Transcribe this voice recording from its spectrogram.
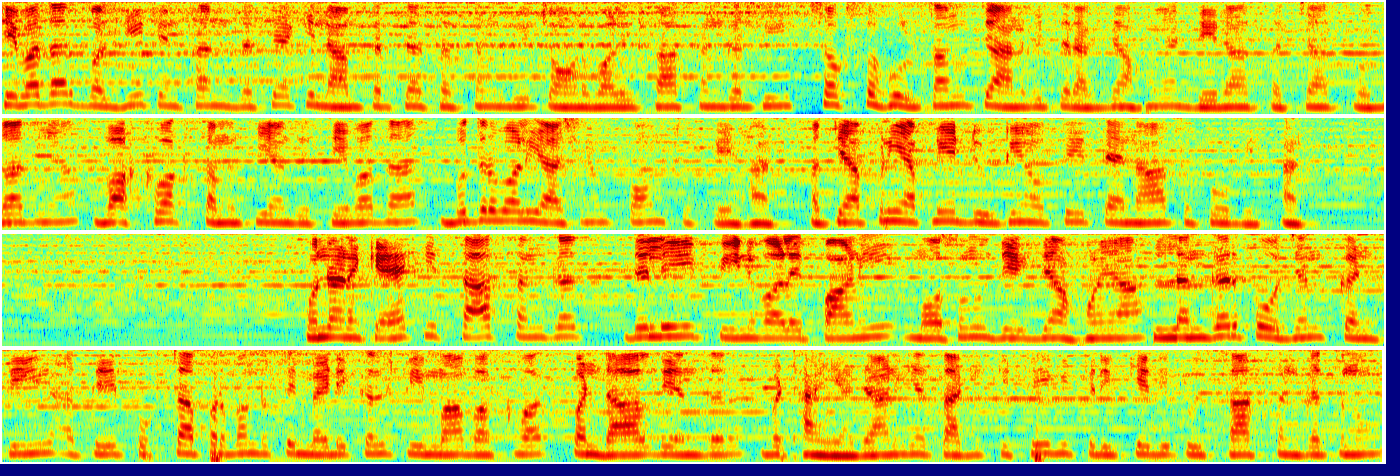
ਸੇਵਾਦਾਰ ਬਲਜੀਤ ਇਨਸਾਨ ਨੇ ਦੱਸਿਆ ਕਿ ਨਾਮ ਚਰਚਾ ਸਤਸੰਗ ਵਿੱਚ ਆਉਣ ਵਾਲੀ ਸਾਧ ਸੰਗਤ ਦੀ ਸੁੱਖ ਸਹੂਲਤਾਂ ਨੂੰ ਧਿਆਨ ਵਿੱਚ ਰੱਖਦਿਆਂ ਹੋਇਆਂ ਡੇਰਾ ਸੱਚਾ ਸੌਦਾ ਦੀਆਂ ਵੱਖ-ਵੱਖ ਸਮਿਤੀਆਂ ਦੇ ਸੇਵਾਦਾਰ ਬੁੱਧਰਵਾਲੀ ਆਸ਼ਰਮ ਪਹੁੰਚ ਚੁੱਕੇ ਹਨ ਅਤੇ ਆਪਣੀ ਆਪਣੀਆਂ ਡਿਊਟੀਆਂ ਉੱਤੇ ਤਾਇਨਾਤ ਹੋ ਗਏ ਹਨ। ਉਹਨਾਂ ਨੇ ਕਿਹਾ ਕਿ ਸਾਧ ਸੰਗਤ ਦੇ ਲਈ ਪੀਣ ਵਾਲੇ ਪਾਣੀ ਮੌਸਮ ਨੂੰ ਦੇਖਦਿਆਂ ਹੋਇਆਂ ਲੰਗਰ ਭੋਜਨ ਕੰਟੀਨ ਅਤੇ ਪੁਖਤਾ ਪ੍ਰਬੰਧ ਅਤੇ ਮੈਡੀਕਲ ਟੀਮਾਂ ਵੱਖ-ਵੱਖ ਪੰਡਾਲ ਦੇ ਅੰਦਰ ਬਿਠਾਈਆਂ ਜਾਣਗੀਆਂ ਤਾਂ ਕਿ ਕਿਸੇ ਵੀ ਤਰੀਕੇ ਦੀ ਕੋਈ ਸਾਧ ਸੰਗਤ ਨੂੰ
